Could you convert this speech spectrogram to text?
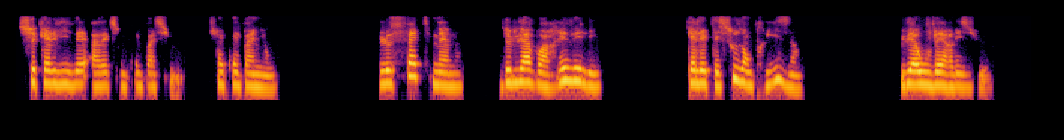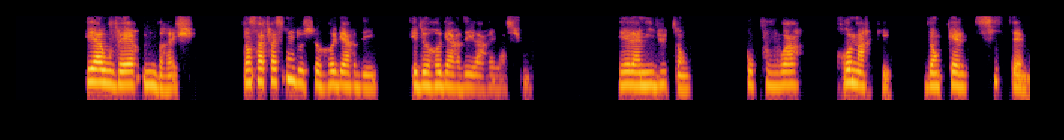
ce qu'elle vivait avec son compassion, son compagnon. Le fait même de lui avoir révélé qu'elle était sous emprise lui a ouvert les yeux et a ouvert une brèche dans sa façon de se regarder et de regarder la relation. Et elle a mis du temps pour pouvoir remarquer dans quel système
